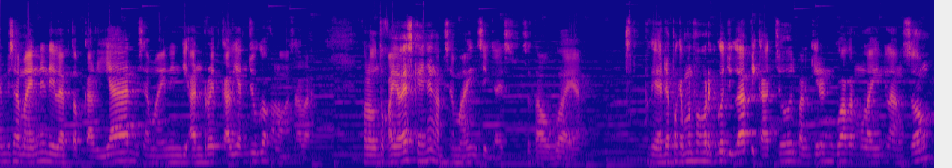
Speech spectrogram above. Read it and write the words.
yang bisa mainin di laptop kalian bisa mainin di Android kalian juga kalau nggak salah kalau untuk iOS kayaknya nggak bisa main sih guys setahu gue ya Oke ada Pokemon favorit gue juga Pikachu di paling kiri gue akan mulai ini langsung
